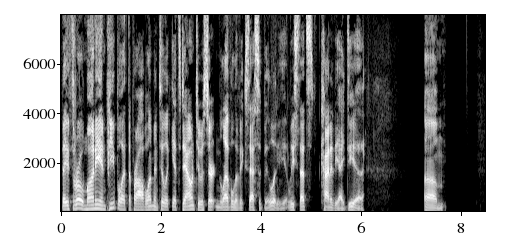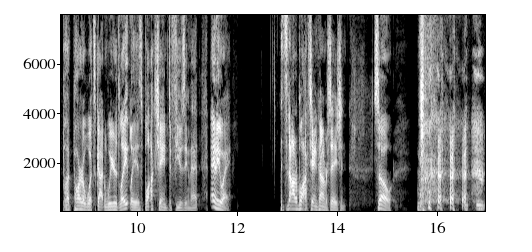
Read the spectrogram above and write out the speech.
they throw money and people at the problem until it gets down to a certain level of accessibility. At least that's kind of the idea. Um, but part of what's gotten weird lately is blockchain diffusing that. Anyway, it's not a blockchain conversation. So you're,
